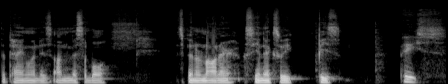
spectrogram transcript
The penguin is unmissable. It's been an honor. I'll see you next week. Peace. Peace.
